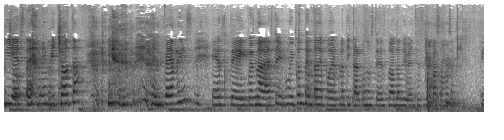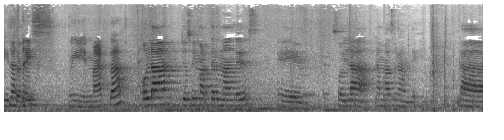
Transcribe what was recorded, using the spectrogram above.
Y este, en Bichota, en Perris. Este, y pues nada, estoy muy contenta de poder platicar con ustedes todas las vivencias que pasamos aquí. Eso las es. tres. Muy bien, Marta. Hola, yo soy Marta Hernández, eh, soy la, la más grande, la,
